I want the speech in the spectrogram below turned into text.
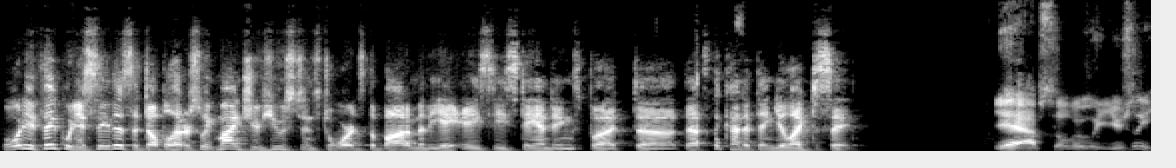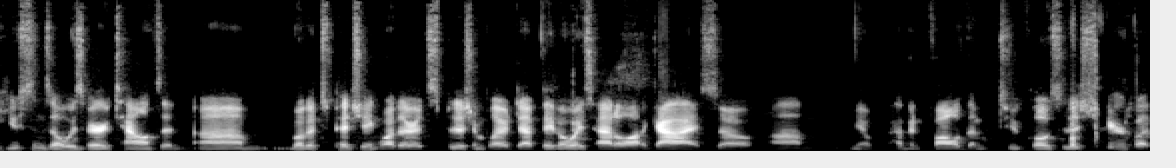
Well, what do you think when you see this? A doubleheader sweep. Mind you, Houston's towards the bottom of the AAC standings, but uh, that's the kind of thing you like to see. Yeah, absolutely. Usually, Houston's always very talented. Um, whether it's pitching, whether it's position player depth, they've always had a lot of guys. So, um, you know, haven't followed them too closely this year, but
